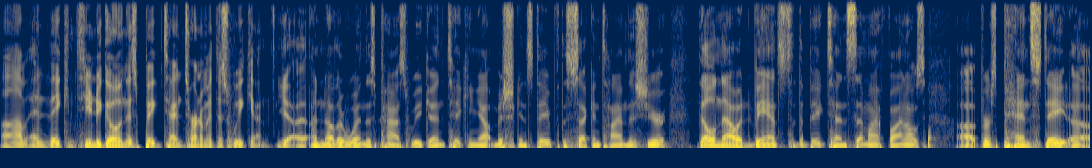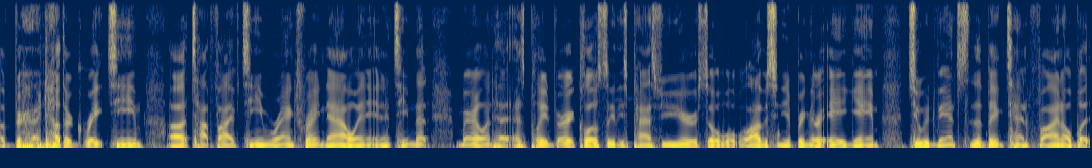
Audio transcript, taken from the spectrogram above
um, and they continue to go in this Big Ten tournament this weekend. Yeah, another win this past weekend, taking out Michigan State for the second time this year. They'll now advance to the Big Ten semifinals uh, versus Penn State, uh, another great team, uh, top five team ranked right now, and, and a team that Maryland ha- has played very closely these past few years. So we'll, we'll obviously need to bring their A game to advance to the Big Ten final but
